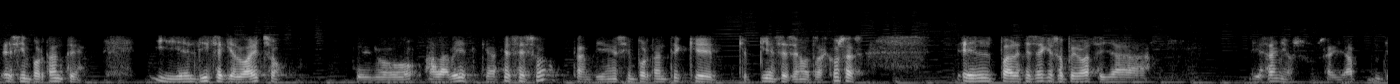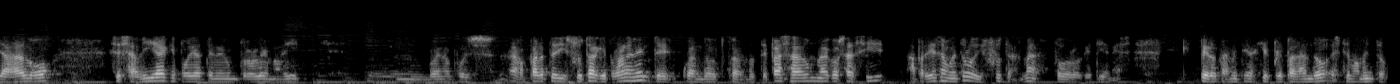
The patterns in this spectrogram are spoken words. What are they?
es importante. Y él dice que lo ha hecho, pero a la vez que haces eso, también es importante que, pienses en otras cosas. Él parece ser que se operó hace ya 10 años, o sea, ya, ya algo se sabía que podía tener un problema ahí. Mm, Bueno, pues aparte de disfrutar, que probablemente cuando, cuando te pasa una cosa así, a partir de ese momento lo disfrutas más, todo lo que tienes. Pero también tienes que ir preparando este momento.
